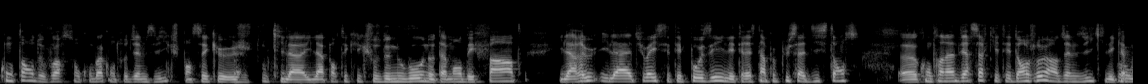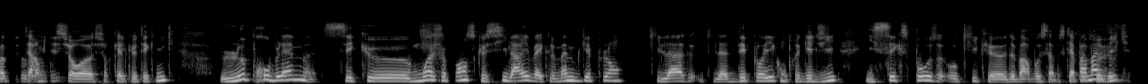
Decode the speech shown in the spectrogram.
content de voir son combat contre James Vick. Je pensais que je trouve qu'il a, il a apporté quelque chose de nouveau, notamment des feintes. Il a, il a, tu vois, il s'était posé, il était resté un peu plus à distance contre un adversaire qui était dangereux. Hein, James Vick, il est capable de terminer sur, sur quelques techniques. Le problème, c'est que moi, je pense que s'il arrive avec le même game plan qu'il a, qu'il a déployé contre Geji, il s'expose au kick de Barbosa. Parce qu'il y a pas mal. Vic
